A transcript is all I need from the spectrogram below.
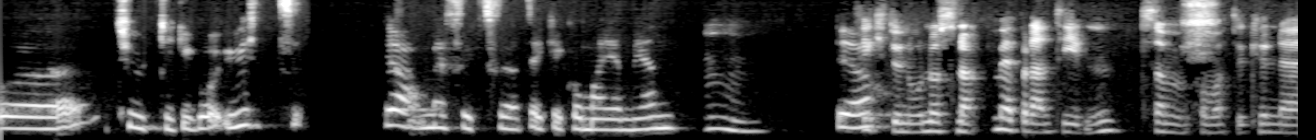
Og turte ikke gå ut. Ja, med frykt for at jeg ikke kom meg hjem igjen. Mm. Ja. Fikk du noen å snakke med på den tiden, som på en måte kunne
